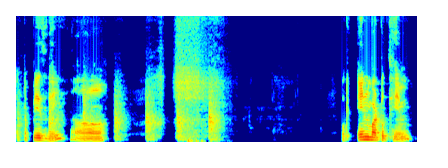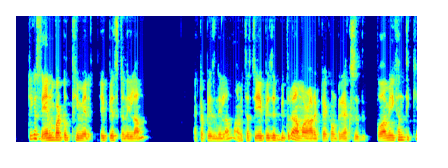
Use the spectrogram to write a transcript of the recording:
একটা পেজ নেই ওকে এন বাটো থিম ঠিক আছে? এন বাটো থিমের এই পেজটা নিলাম। একটা পেজ নিলাম। আমি চাচ্ছি এই পেজের ভিতরে আমার আরেকটা অ্যাকাউন্টের অ্যাক্সেস দিই তো আমি এখান থেকে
